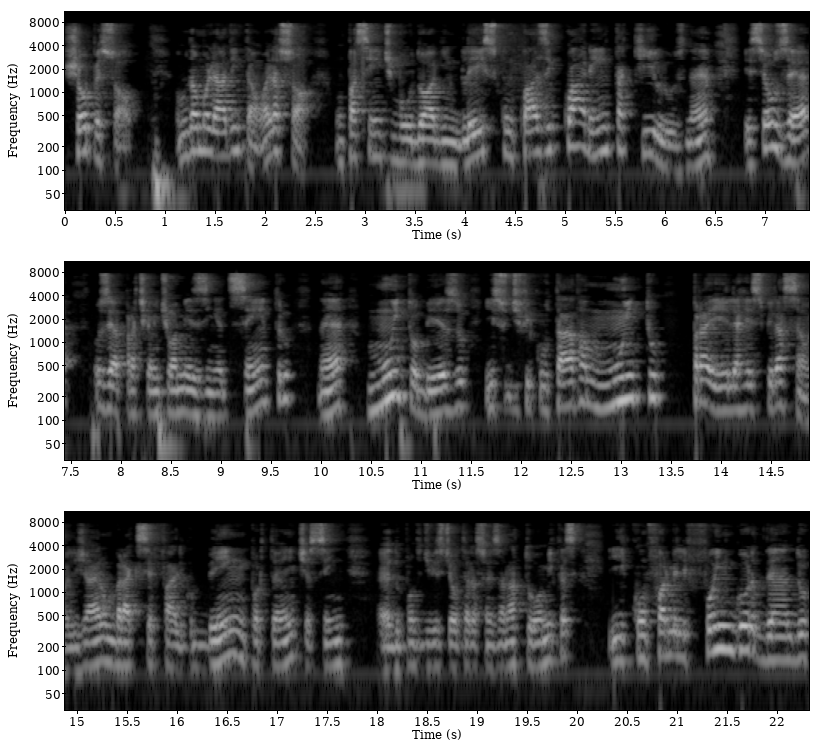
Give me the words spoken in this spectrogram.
Show, pessoal? Vamos dar uma olhada então. Olha só, um paciente bulldog inglês com quase 40 quilos, né? Esse é o Zé. O Zé é praticamente uma mesinha de centro, né? Muito obeso. Isso dificultava muito para ele a respiração. Ele já era um braxcefálico bem importante, assim, é, do ponto de vista de alterações anatômicas, e conforme ele foi engordando,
